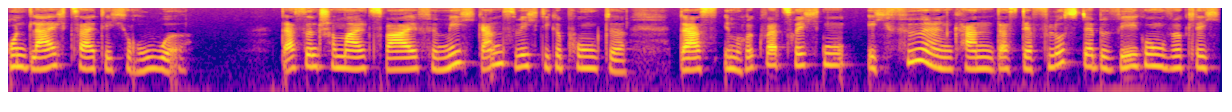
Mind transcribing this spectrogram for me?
und gleichzeitig Ruhe. Das sind schon mal zwei für mich ganz wichtige Punkte, dass im Rückwärtsrichten ich fühlen kann, dass der Fluss der Bewegung wirklich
